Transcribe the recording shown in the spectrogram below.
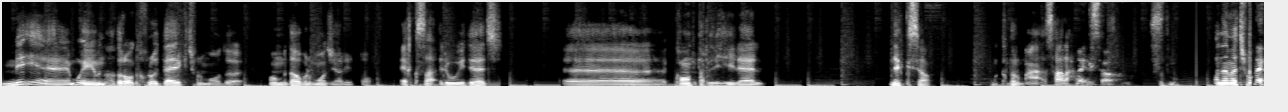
mais المهم نهضروا ندخلوا direct في الموضوع. ونبداو بالمونديال طو إقصاء الوداد آه، contre الهلال. نكسة. نقدر مع صراحة. نكسة. صدمة. أنا ما توقعتهاش.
